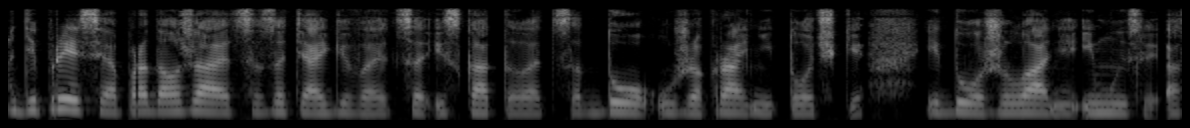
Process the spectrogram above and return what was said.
депрессия продолжается, затягивается и скатывается до уже крайней точки и до желания и мыслей о.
